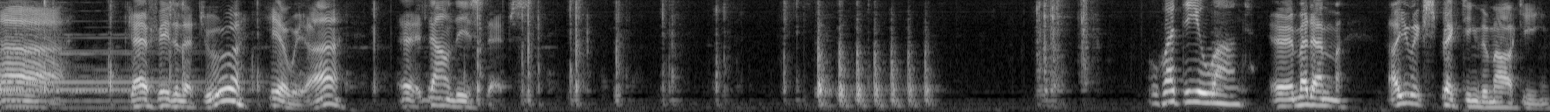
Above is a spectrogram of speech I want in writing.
Ah, Café de la Tour. Here we are. Uh, down these steps. What do you want? Uh, madame, are you expecting the Marquis?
